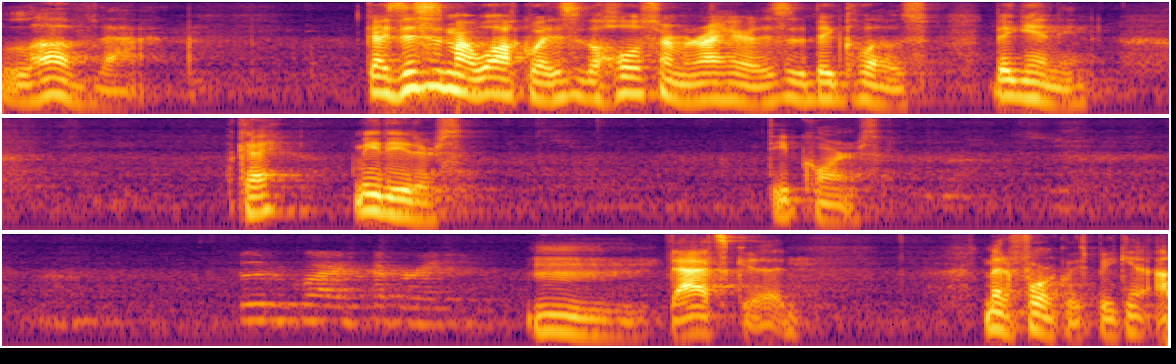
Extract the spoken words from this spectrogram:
Love that. Guys, this is my walkway. This is the whole sermon right here. This is the big close, big ending. Okay? Meat eaters. Deep corners. Food requires preparation. Mmm, that's good. Metaphorically speaking, I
